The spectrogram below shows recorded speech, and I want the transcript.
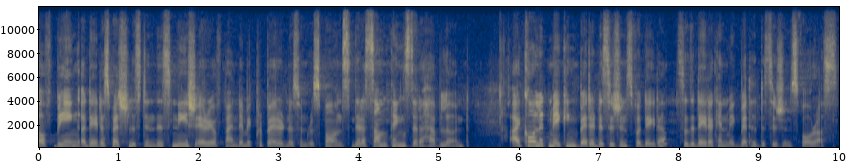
of being a data specialist in this niche area of pandemic preparedness and response, there are some things that I have learned. I call it making better decisions for data, so the data can make better decisions for us.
